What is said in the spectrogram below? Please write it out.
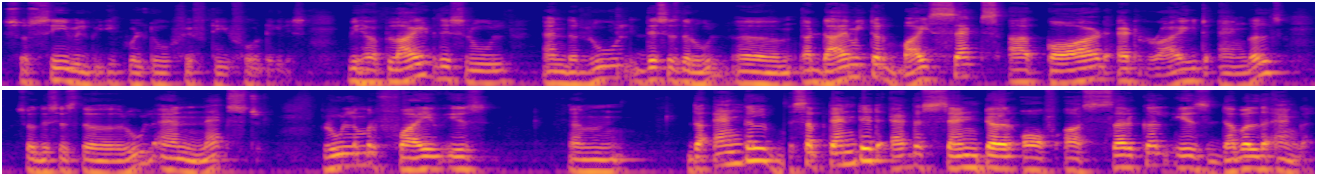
so c will be equal to 54 degrees. We have applied this rule and the rule this is the rule. Um, a diameter bisects a chord at right angles. So this is the rule. And next rule number 5 is um, the angle subtended at the center of a circle is double the angle.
